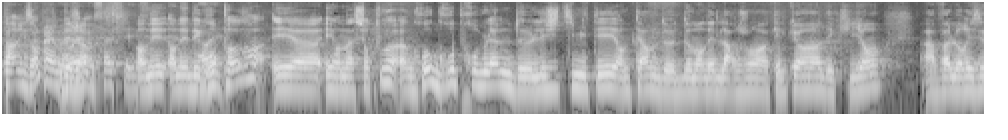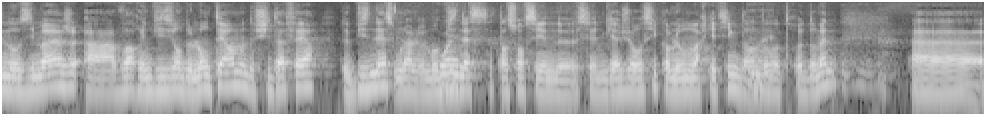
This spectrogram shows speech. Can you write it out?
par exemple, Ouais, bah déjà. ouais, ça, c'est- On est, on est des Ah gros ouais. pauvres et, euh, et on a surtout un gros gros problème de légitimité en termes de demander de l'argent à quelqu'un, des clients, à valoriser nos images, à avoir une vision de long terme, de chiffre d'affaires, de business. Oula, le mot business, attention, c'est une, c'est une gageure aussi, comme le mot marketing dans, notre domaine. Euh,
